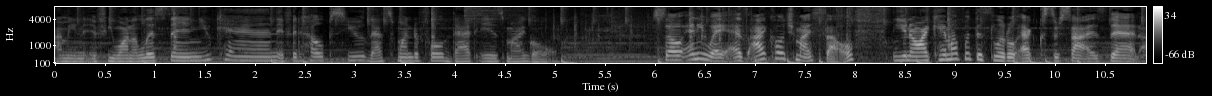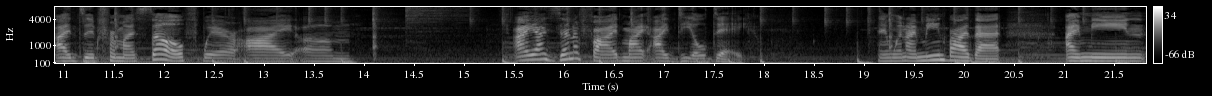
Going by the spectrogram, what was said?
I mean, if you want to listen, you can. If it helps you, that's wonderful. That is my goal. So, anyway, as I coach myself, you know, I came up with this little exercise that I did for myself where I, um, I identified my ideal day. And when I mean by that, I mean,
